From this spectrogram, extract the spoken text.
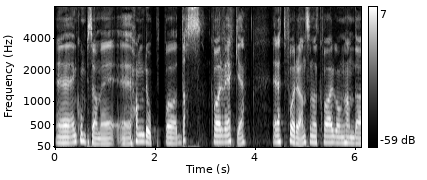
Eh, en kompis av meg eh, hang det opp på dass hver veke rett foran, sånn at hver gang han da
